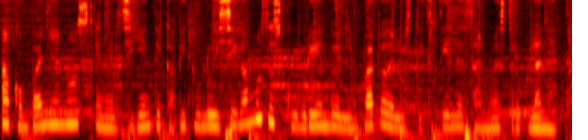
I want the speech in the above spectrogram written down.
Acompáñanos en el siguiente capítulo y sigamos descubriendo el impacto de los textiles a nuestro planeta.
